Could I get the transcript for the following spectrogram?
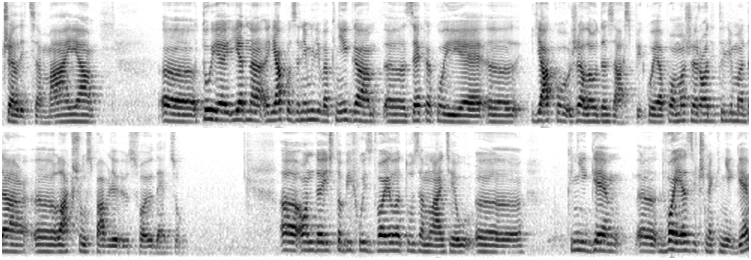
Čelica Maja, tu je jedna jako zanimljiva knjiga Zeka koji je jako želeo da zaspi, koja pomaže roditeljima da lakše uspavljaju svoju decu. Onda isto bih izdvojila tu za mlađe knjige, uh, dvojezične knjige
